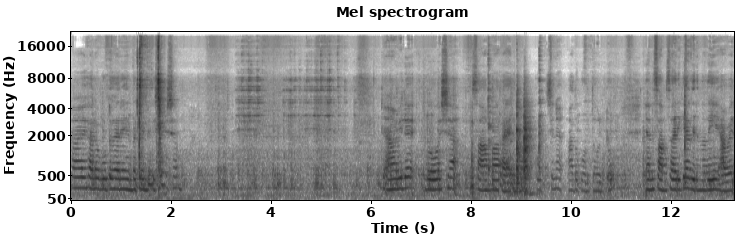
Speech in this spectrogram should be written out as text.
ഹായ് ഹലോ കൂട്ടുകാരെ എന്തൊക്കെയുണ്ട് വിശേഷം? രാവിലെ ദോശ സാമ്പാറായിരുന്നു കൊച്ചിന് അത് കൊടുത്തു വിട്ടു. ഞാൻ സംസാരിക്കാതിരുന്നത് അവർ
